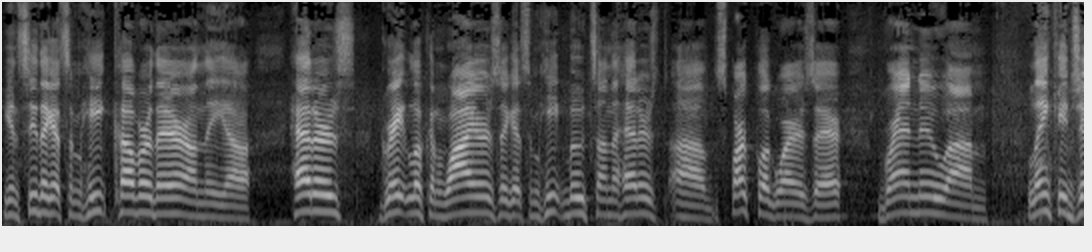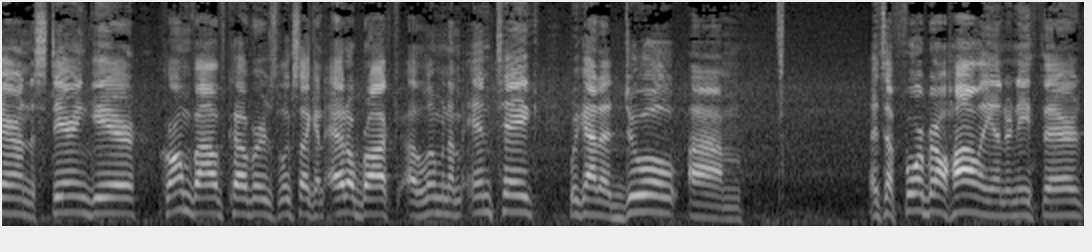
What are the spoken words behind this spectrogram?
You can see they got some heat cover there on the uh, headers. Great looking wires. They got some heat boots on the headers, uh, spark plug wires there. Brand new um, linkage there on the steering gear chrome valve covers, looks like an Edelbrock aluminum intake. We got a dual, um, it's a four barrel Holley underneath there.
